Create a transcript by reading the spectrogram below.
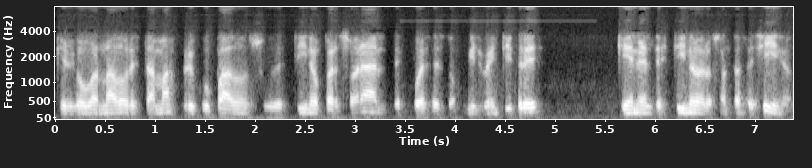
que el gobernador está más preocupado en su destino personal después del 2023 que en el destino de los santafesinos,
